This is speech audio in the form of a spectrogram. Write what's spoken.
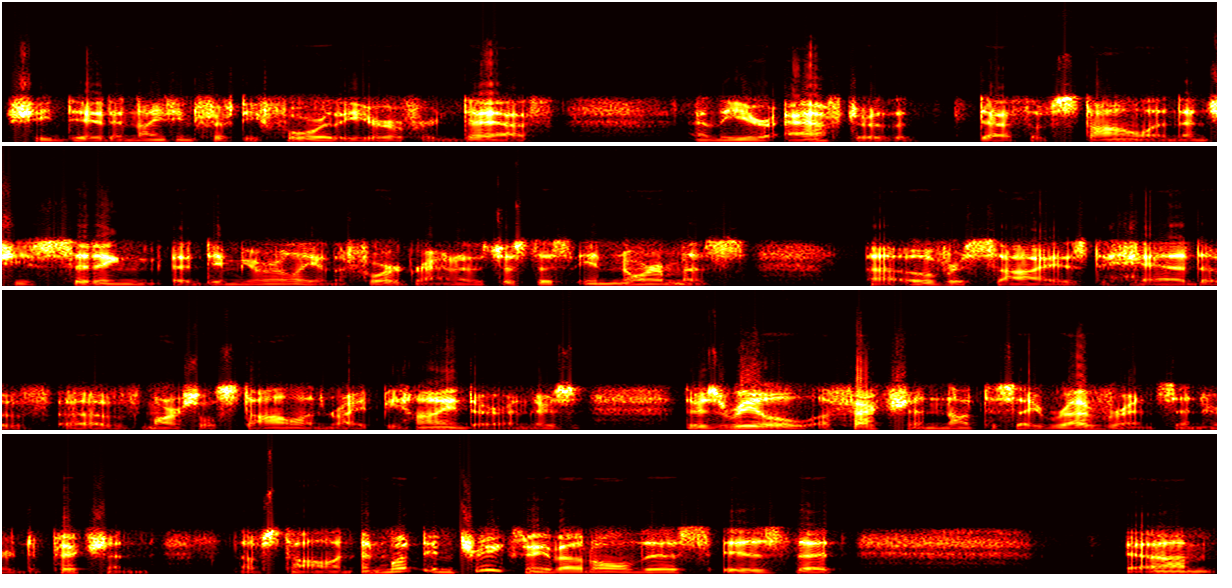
she did in 1954, the year of her death, and the year after the death of Stalin, and she's sitting uh, demurely in the foreground. And it's just this enormous uh, oversized head of, of Marshal Stalin right behind her. And there's, there's real affection, not to say reverence, in her depiction of Stalin. And what intrigues me about all this is that um,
